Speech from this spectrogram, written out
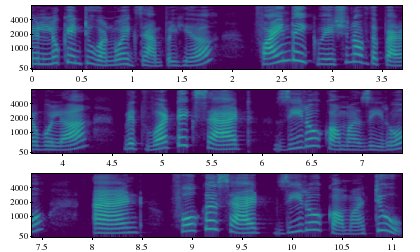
will look into one more example here. Find the equation of the parabola with vertex at 0 comma 0 and focus at 0 comma 2.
